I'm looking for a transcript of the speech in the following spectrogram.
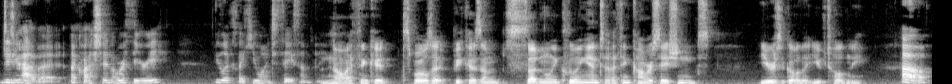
Did you have a, a question or theory? You look like you want to say something. No, I think it spoils it because I'm suddenly cluing into I think conversations years ago that you've told me. Oh,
